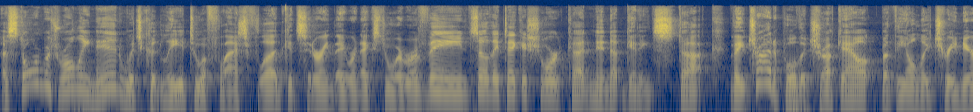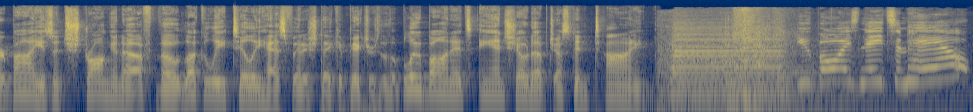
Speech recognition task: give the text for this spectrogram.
A storm was rolling in, which could lead to a flash flood considering they were next to a ravine, so they take a shortcut and end up getting stuck. They try to pull the truck out, but the only tree nearby isn't strong enough, though luckily Tilly has finished taking pictures of the bluebonnets and showed up just in time. You boys need some help?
